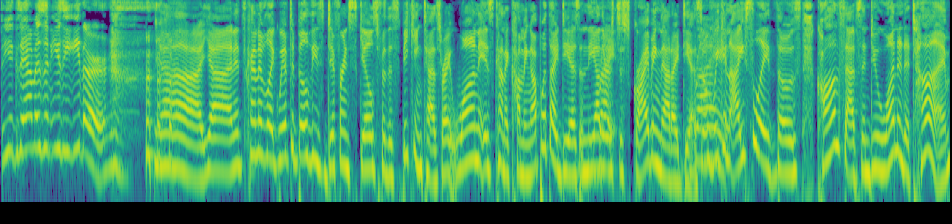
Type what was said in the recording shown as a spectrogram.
the exam isn't easy either. yeah, yeah. And it's kind of like we have to build these different skills for the speaking test, right? One is kind of coming up with ideas and the other right. is describing that idea. Right. So if we can isolate those concepts and do one at a time,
